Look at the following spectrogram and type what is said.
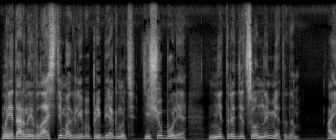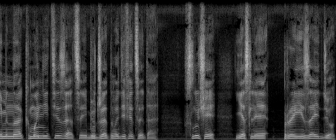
монетарные власти могли бы прибегнуть к еще более нетрадиционным методам, а именно к монетизации бюджетного дефицита в случае, если произойдет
